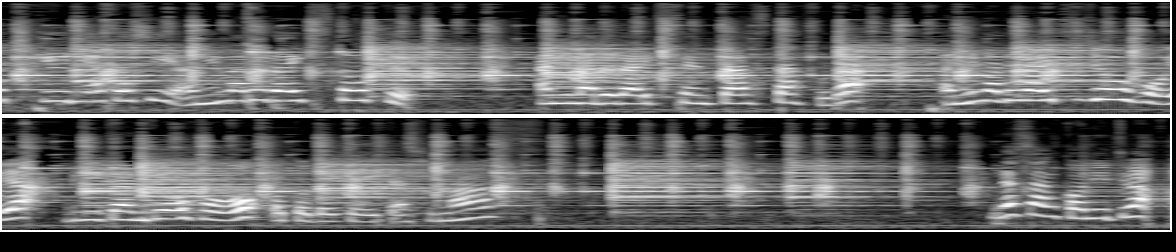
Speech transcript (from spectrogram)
と地球に優しいアニマルライツトーク。アニマルライツセンタースタッフがアニマルライツ情報やビーガン情報をお届けいたします。皆さんこんにちは。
